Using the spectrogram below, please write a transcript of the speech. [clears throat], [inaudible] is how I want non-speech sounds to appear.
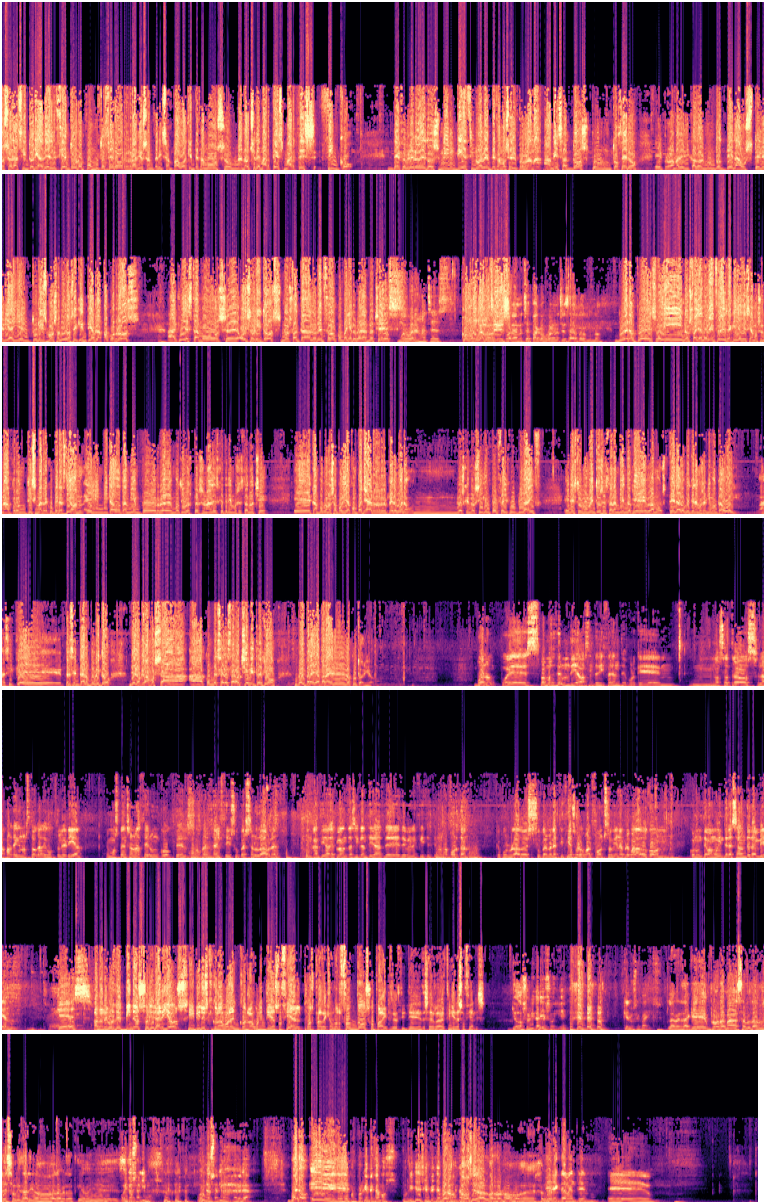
bienvenidos a la sintonía del 101.0 Radio San y San Pau. Aquí empezamos una noche de martes, martes 5 de febrero de 2019 empezamos el programa A Mesa 2.0, el programa dedicado al mundo de la hostelería y el turismo. Saludos a quien te habla, Paco Ross. Aquí estamos eh, hoy solitos, nos falta Lorenzo. Compañeros, buenas noches. Muy buenas noches. ¿Cómo estamos? Buenas noches Paco, buenas noches a todo el mundo. Bueno, pues hoy nos falla Lorenzo, desde aquí le deseamos una prontísima recuperación. El invitado también por eh, motivos personales que teníamos esta noche eh, tampoco nos ha podido acompañar, pero bueno, mm, los que nos siguen por Facebook Live en estos momentos estarán viendo que, vamos, tela lo que tenemos aquí montado hoy. Así que presentar un poquito de lo que vamos a, a conversar esta noche mientras yo voy para allá para el locutorio. Bueno, pues vamos a hacer un día bastante diferente porque mm, nosotros, la parte que nos toca de coctelería, hemos pensado en hacer un cóctel super healthy, super saludable, con cantidad de plantas y cantidad de, de beneficios que nos aportan. Que por un lado es súper beneficioso, luego Alfonso viene preparado con, con un tema muy interesante también, que es Hablaremos de vinos solidarios y vinos que colaboran con alguna entidad social pues para recaudar fondos o para de- de- desarrollar actividades sociales. Yo solidario soy, ¿eh? [laughs] que lo sepáis. La verdad que un programa saludable, solidario, la verdad que hoy es... Hoy no salimos. [laughs] Hoy no salimos, la verdad. Bueno, eh, pues ¿por qué empezamos? ¿Por qué quieres que empecemos? Bueno, Empezamos. vamos a ir al barro, ¿no, eh, Javier? directamente. eh,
